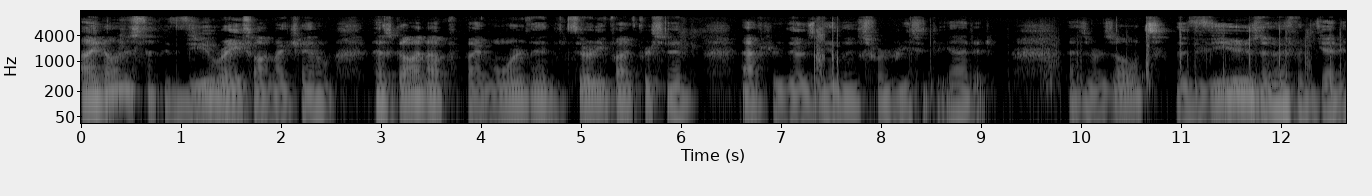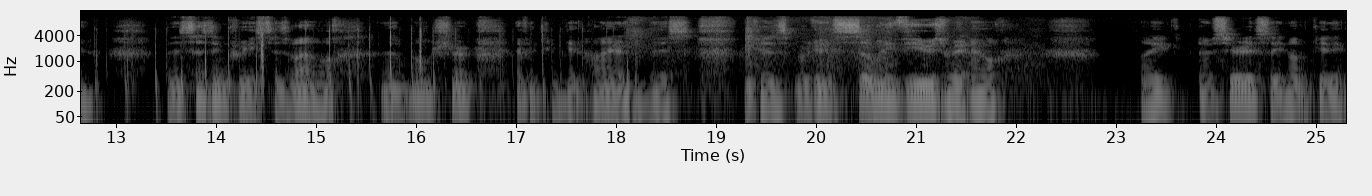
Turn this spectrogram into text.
I noticed that the view rate on my channel has gone up by more than 35% after those new links were recently added. As a result, the views that I've been getting, this has increased as well, I'm not sure if it can get higher than this, because we're getting so many views right now, like, I'm seriously not kidding.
